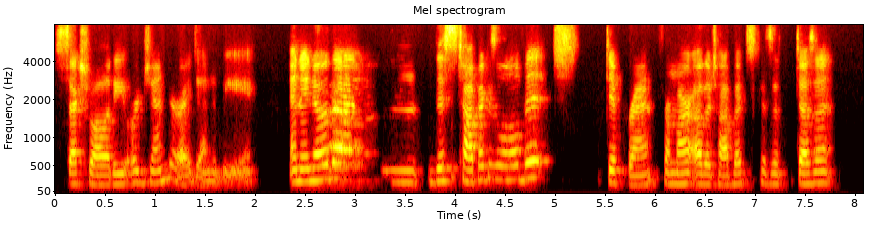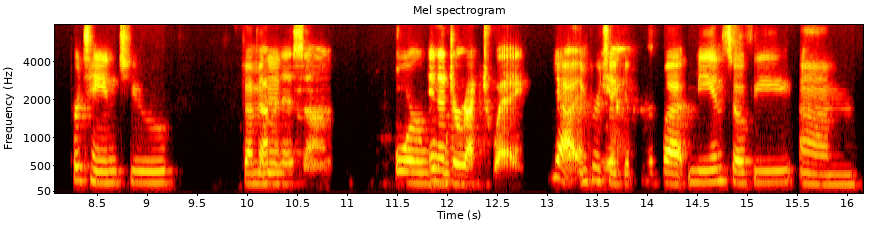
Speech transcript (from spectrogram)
sexuality or gender identity. And I know that um, this topic is a little bit different from our other topics because it doesn't pertain to feminine Feminism. or in a direct way. yeah in particular. But me and sophie um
